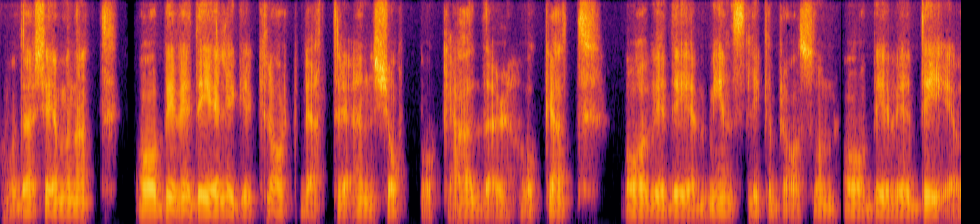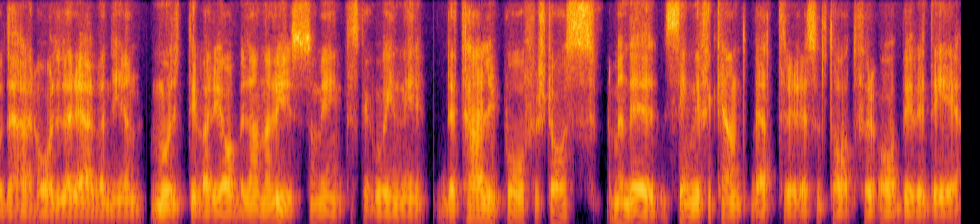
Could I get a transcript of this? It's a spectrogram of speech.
Och där ser man att ABVD ligger klart bättre än CHOP och OTHER och att AVD minst lika bra som ABVD och det här håller även i en multivariabel analys som jag inte ska gå in i detalj på förstås. Men det är signifikant bättre resultat för ABVD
